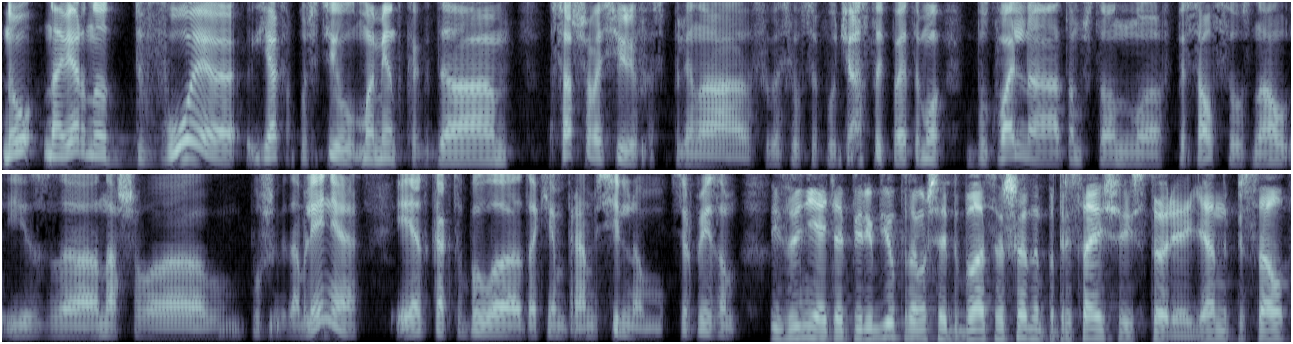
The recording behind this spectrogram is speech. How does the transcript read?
Ну, наверное, двое. Я пропустил момент, когда Саша Васильев из «Плена» согласился поучаствовать, поэтому буквально о том, что он вписался, узнал из э, нашего пуш-уведомления, и это как-то было таким прям сильным сюрпризом. Извини, я тебя перебью, потому что это была совершенно потрясающая история. Я написал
